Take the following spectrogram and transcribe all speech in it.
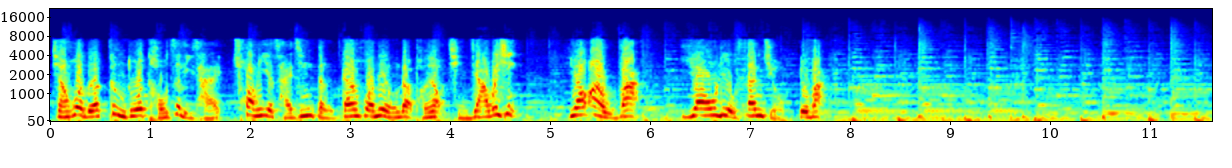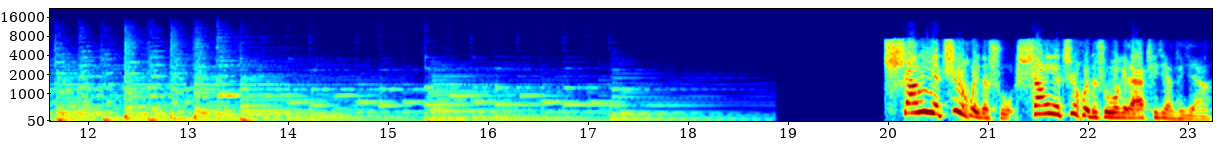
想获得更多投资理财、创业财经等干货内容的朋友，请加微信幺二五八幺六三九六八。商业智慧的书，商业智慧的书，我给大家推荐推荐啊。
